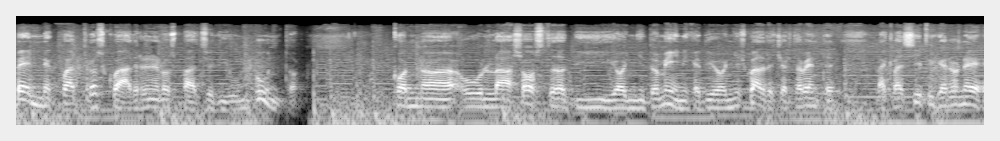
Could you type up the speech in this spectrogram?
Ben quattro squadre nello spazio di un punto con uh, la sosta di ogni domenica di ogni squadra. Certamente la classifica non è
